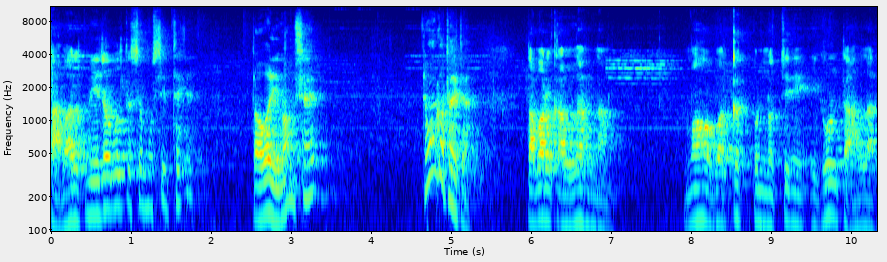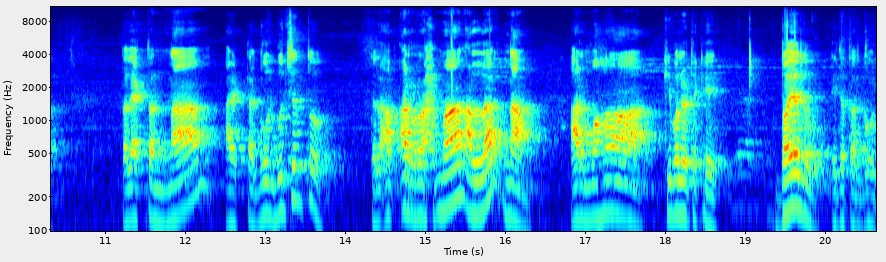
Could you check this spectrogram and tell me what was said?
তাবারক নিয়ে যাও বলতেছে মসজিদ থেকে। তো আবার ইমাম সাহেব? কেমন কথা এটা? তাবারক আল্লাহর নাম মহাবরকতপূর্ণ তিনি এই গুণটা আল্লাহর। তাহলে একটা নাম আর একটা গুণ বুঝছেন তো? তাহলে আর রহমান আল্লাহর নাম। আর মহা কি বলে ওটাকে? দয়ালু এটা তার গুণ।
